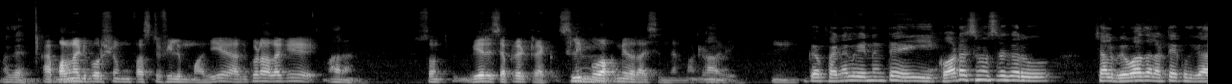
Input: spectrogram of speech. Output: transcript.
అదే. ఆ పల్నాటి పోర్షన్ ఫస్ట్ ఫిలిం మాది. అది కూడా అలాగే సొంత వేరే సెపరేట్ ట్రాక్. స్లీప్ వాక్ మీద రాసింది అనమాట అది. ఇంకా ఫైనల్గా ఏంటంటే ఈ కోట శ్రీనివాసరావు గారు చాలా వివాదాలు అంటే కొద్దిగా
